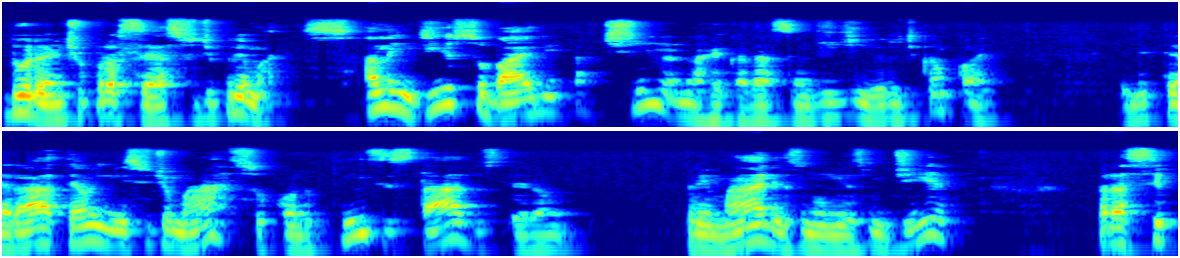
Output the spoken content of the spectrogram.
durante o processo de primárias. Além disso, Biden patina na arrecadação de dinheiro de campanha. Ele terá até o início de março, quando 15 estados terão primárias no mesmo dia, para se,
